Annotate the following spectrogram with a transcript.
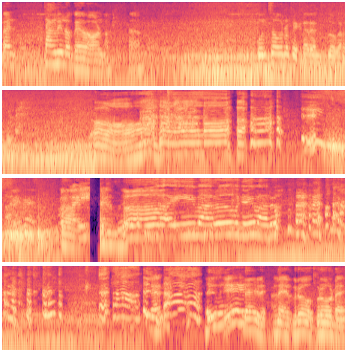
पण चांगली लोक आहेत भावांना उंचावरून फेकणार आहे दोघांना भाई मारो मुझे मारो. नाही नाही ब्रो ब्रो नाही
